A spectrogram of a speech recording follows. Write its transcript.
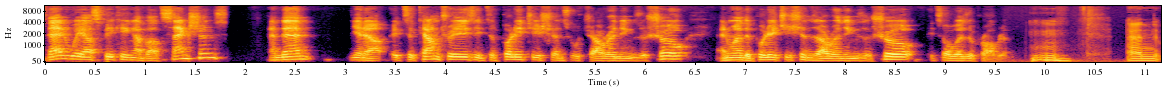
then we are speaking about sanctions, and then you know, it's the countries, it's the politicians which are running the show. And when the politicians are running the show, it's always a problem. Mm-hmm. And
